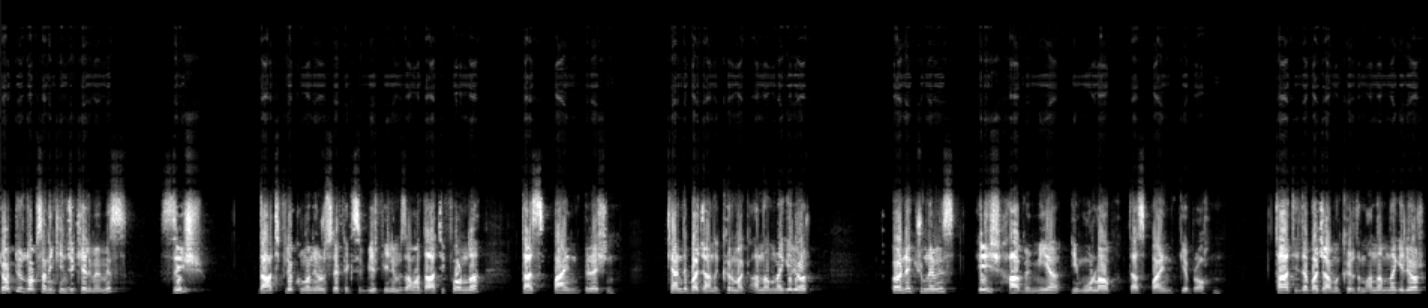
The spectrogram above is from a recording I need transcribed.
492. kelimemiz sich. Datif ile kullanıyoruz. Refleksif bir fiilimiz ama datif formda das Bein brechen. Kendi bacağını kırmak anlamına geliyor. Örnek cümlemiz Ich habe mir im Urlaub das Bein gebrochen. Tatilde bacağımı kırdım anlamına geliyor.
